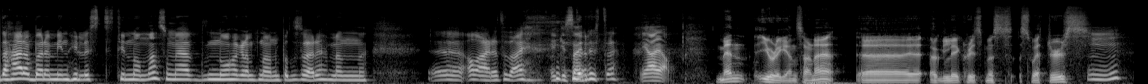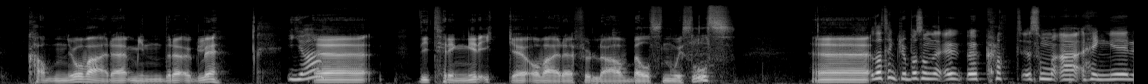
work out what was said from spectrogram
det her er bare min hyllest til Nonna, som jeg nå har glemt navnet på, dessverre. Men uh, all ære til deg Ikke sant? der ute. Ja, ja. Men julegenserne, uh, ugly Christmas sweaters, Mm. kan jo være mindre ugly. Ja. Eh, de trenger ikke å være fulle av bells and whistles. Eh, Og da tenker du på sånne klatt som er, henger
